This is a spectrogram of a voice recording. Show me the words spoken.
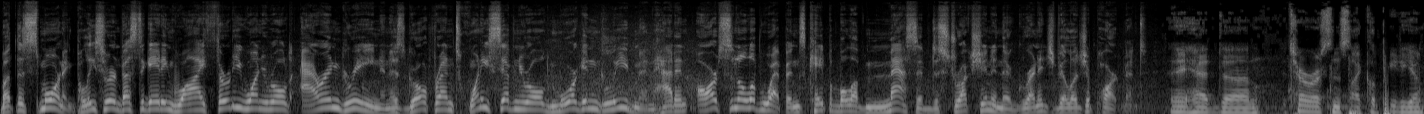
But this morning, police are investigating why 31 year old Aaron Greene and his girlfriend, 27 year old Morgan Gliedman, had an arsenal of weapons capable of massive destruction in their Greenwich Village apartment. They had um, a terrorist encyclopedia,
